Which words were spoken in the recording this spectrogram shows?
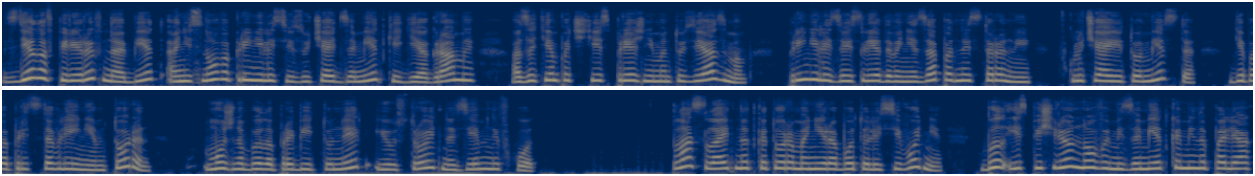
Сделав перерыв на обед, они снова принялись изучать заметки и диаграммы, а затем почти с прежним энтузиазмом принялись за исследование западной стороны, включая и то место, где по представлениям Торрен можно было пробить туннель и устроить наземный вход. Пласлайт, над которым они работали сегодня, был испещрен новыми заметками на полях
